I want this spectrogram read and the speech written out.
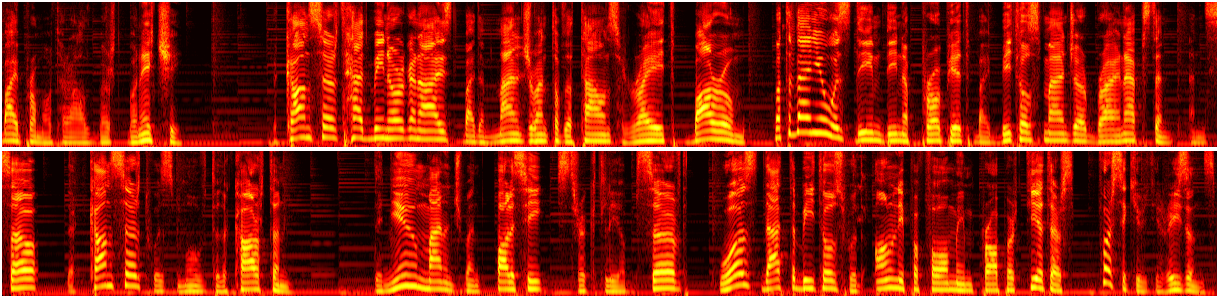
by promoter Albert Bonici. The concert had been organized by the management of the town's Raith Ballroom, but the venue was deemed inappropriate by Beatles manager Brian Epstein, and so the concert was moved to the Carlton. The new management policy, strictly observed, was that the Beatles would only perform in proper theaters for security reasons.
